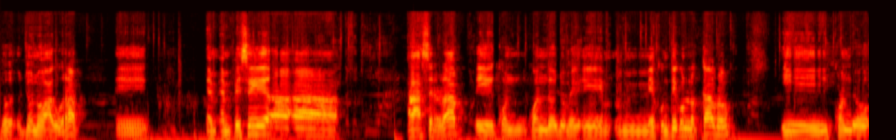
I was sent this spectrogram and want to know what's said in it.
yo, yo no hago rap. Eh, em- empecé a, a- a hacer rap eh, cuan- cuando yo me, eh, me junté con los cabros y cuando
